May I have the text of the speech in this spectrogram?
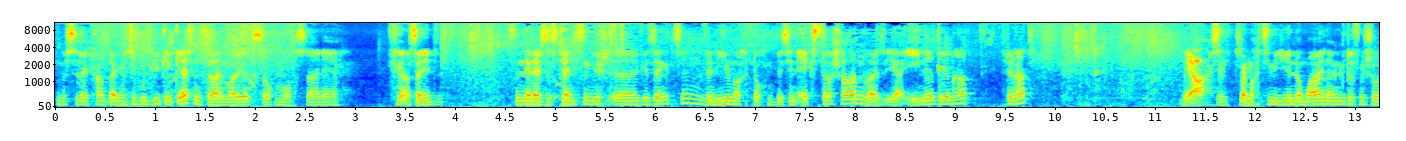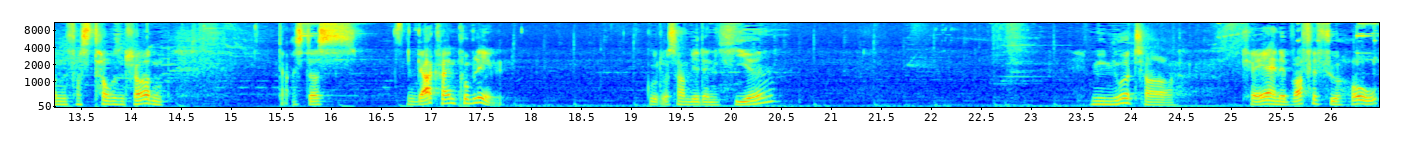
Müsste der Kampf eigentlich so gut wie gegessen sein, weil jetzt auch noch seine... seine seine Resistenzen äh, gesenkt sind. Venier macht noch ein bisschen extra Schaden, weil sie ja eh drin, hab, drin hat. Ja, also da macht sie mit ihren normalen Angriffen schon fast 1000 Schaden. Da ist das gar kein Problem. Gut, was haben wir denn hier? Minurta. Okay, eine Waffe für Hope.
